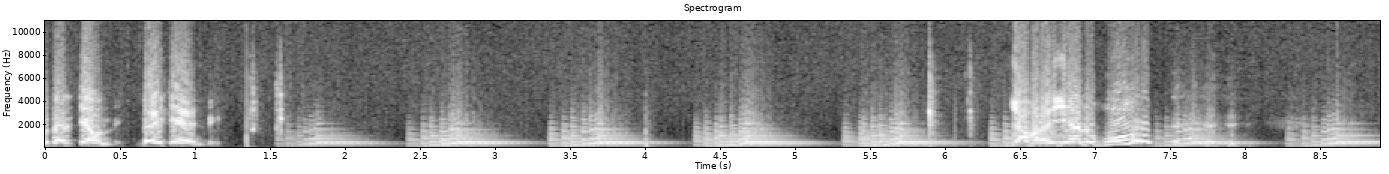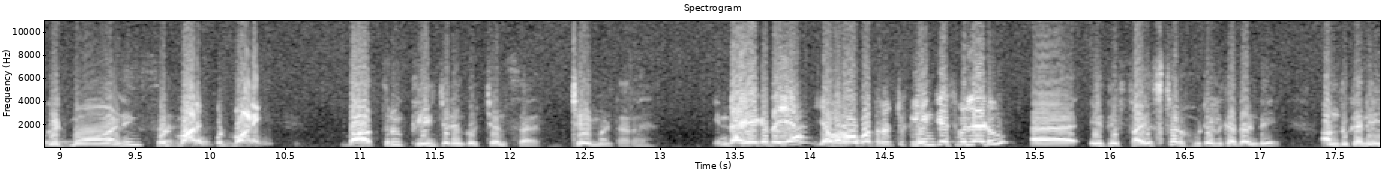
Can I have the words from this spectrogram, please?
తలుపు తెరిచే ఉంది. దయచేయండి. ఎవరయ్యా నువ్వు? Good morning good morning good morning bathroom clean చేయడానికి వచ్చాను సార్ చేయమంటారా? ఇందాకే కదయ్యా ఎవరో ఒకరు వచ్చి క్లీన్ చేసి వెళ్ళాడు. ఆ, ఇది ఫైవ్ స్టార్ హోటల్ కదండి. అందుకని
